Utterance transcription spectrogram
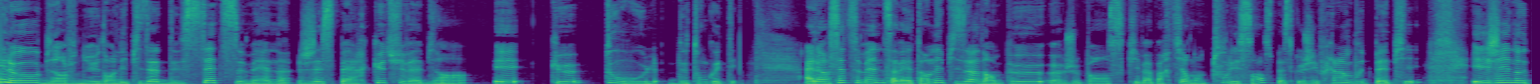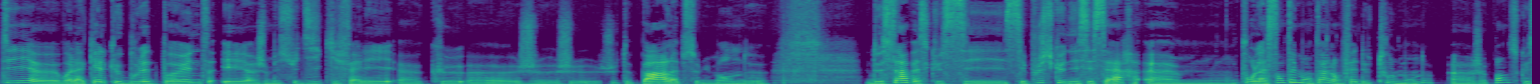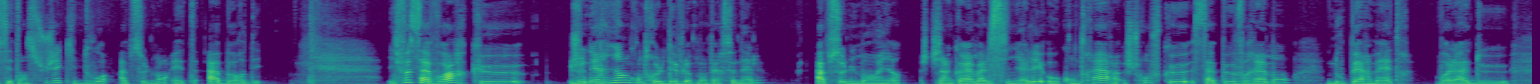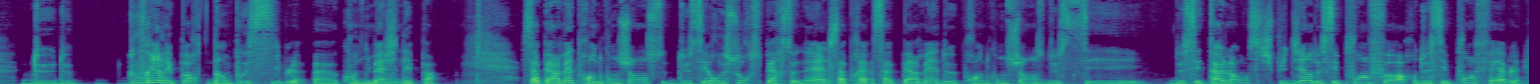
Hello, bienvenue dans l'épisode de cette semaine. J'espère que tu vas bien et que tout roule de ton côté. Alors cette semaine, ça va être un épisode un peu, euh, je pense, qui va partir dans tous les sens parce que j'ai pris un bout de papier et j'ai noté, euh, voilà, quelques bullet points et euh, je me suis dit qu'il fallait que je, je, te parle absolument de de ça parce que c'est plus que nécessaire. pour la santé mentale, en fait, de tout le monde, je pense que c'est un sujet qui doit absolument être abordé. Il faut savoir que je n'ai rien contre le développement personnel, absolument rien. Je tiens quand même à le signaler. Au contraire, je trouve que ça peut vraiment nous permettre, voilà, d'ouvrir les portes d'un possible qu'on n'imaginait pas. Ça permet de prendre conscience de ses ressources personnelles, ça, permet de prendre conscience de ses, talents, si je puis dire, de ses points forts, de ses points faibles,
